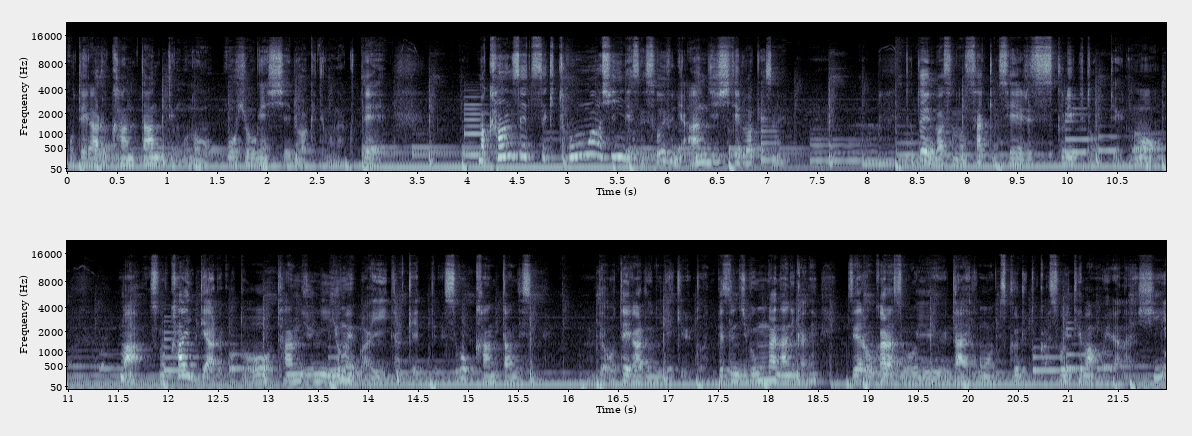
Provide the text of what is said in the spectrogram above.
お手軽簡単っていうものを表現しているわけでもなくて、まあ、間接的遠回しにですねそういうふうに暗示してるわけですね。例えばそのさっきのセールススクリプトっていうのもまあその書いてあることを単純に読めばいいだけってすごく簡単ですよね。でお手軽にできると別に自分が何かねゼロからそういう台本を作るとかそういう手間もいらないし、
